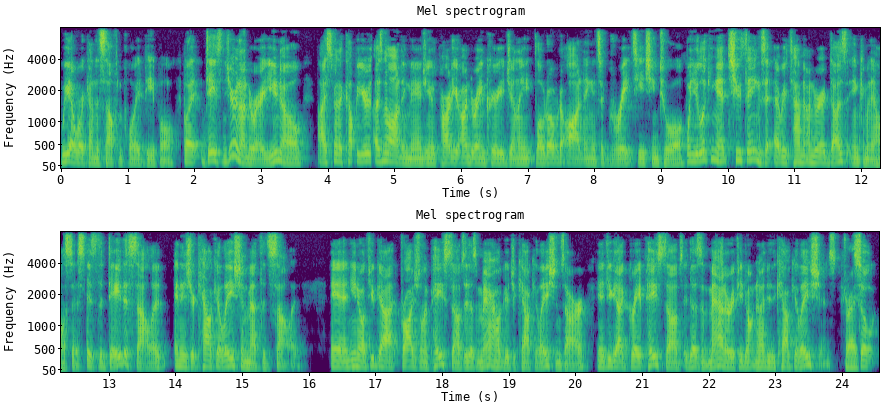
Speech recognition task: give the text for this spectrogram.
We got to work on the self-employed people. But Jason, you're an underwriter. You know, I spent a couple years as an auditing manager. As part of your underwriting career, you generally float over to auditing. It's a great teaching tool. When you're looking at two things that every time the underwriter does income analysis, is the data solid and is your calculation method solid? And you know, if you got fraudulent pay stubs, it doesn't matter how good your calculations are. And if you got great pay stubs, it doesn't matter if you don't know how to do the calculations. Right. So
